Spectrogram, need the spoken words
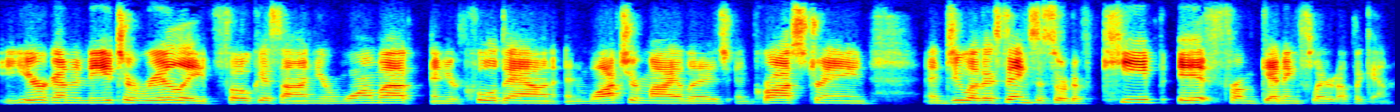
you're going to need to really focus on your warm up and your cool down and watch your mileage and cross train and do other things to sort of keep it from getting flared up again.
